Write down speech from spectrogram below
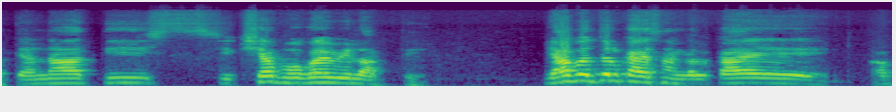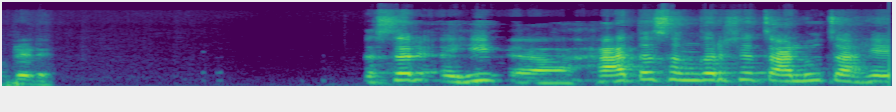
त्यांना ती शिक्षा भोगावी लागते. याबद्दल काय सांगाल? काय अपडेट आहे? सर ही हा तर संघर्ष चालूच आहे.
